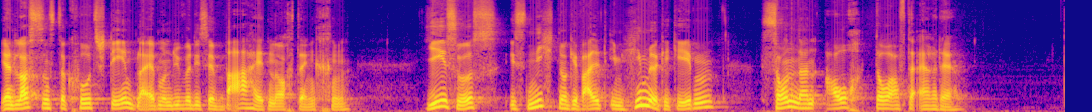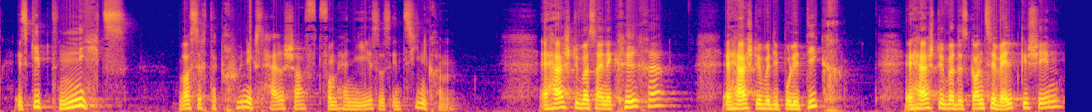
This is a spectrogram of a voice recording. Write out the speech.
Ja, und lasst uns da kurz stehen bleiben und über diese Wahrheit nachdenken. Jesus ist nicht nur Gewalt im Himmel gegeben, sondern auch da auf der Erde. Es gibt nichts, was sich der Königsherrschaft vom Herrn Jesus entziehen kann. Er herrscht über seine Kirche, er herrscht über die Politik, er herrscht über das ganze Weltgeschehen,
